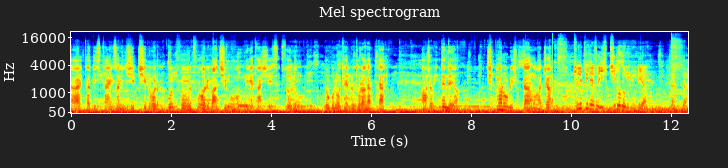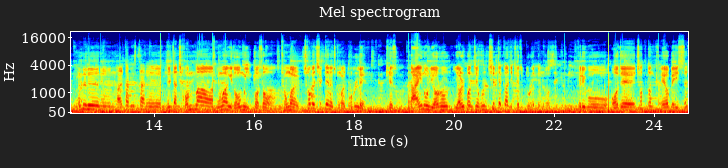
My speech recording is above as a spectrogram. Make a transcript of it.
알타비스타에서 27홀 골프 투어를 마치고 이제 다시 숙소로 노블 호텔로 돌아갑니다. 아 좀 힘든데요. 18홀이 적당한 것 같죠? 필리핀에서 27호로 무리야. 오늘은 알타비스타는 일단 전망 조망이 너무 이뻐서 정말 처음에 칠 때는 정말 놀래. 계속. 나인홀 열, 홀- 열 번째 홀 칠 때까지 계속 놀랬던 것 같아. 그리고 어제 쳤던 그 에어베이스?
